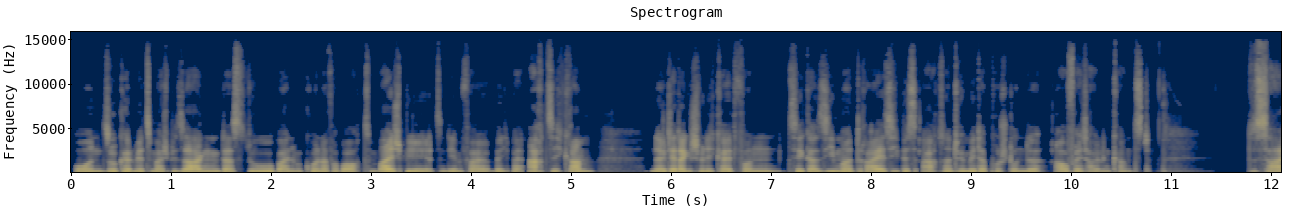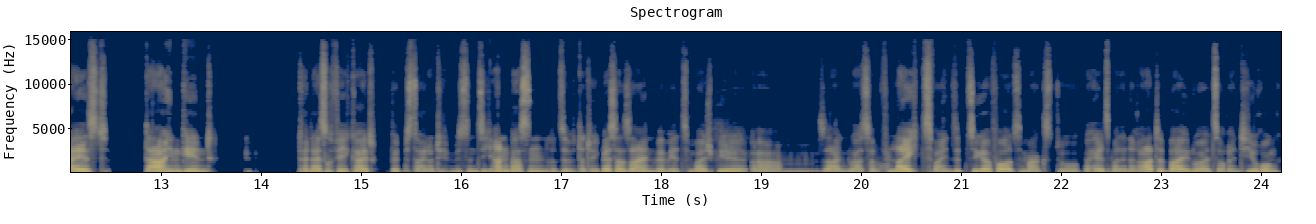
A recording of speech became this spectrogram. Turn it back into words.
Und so könnten wir zum Beispiel sagen, dass du bei einem Kohlenhydratverbrauch zum Beispiel, jetzt in dem Fall bin ich bei 80 Gramm, eine Klettergeschwindigkeit von ca. 730 bis 800 Höhenmeter pro Stunde aufrechthalten kannst. Das heißt, dahingehend, deine Leistungsfähigkeit wird bis dahin natürlich ein bisschen sich anpassen. Also wird natürlich besser sein, wenn wir jetzt zum Beispiel ähm, sagen, du hast dann vielleicht 72er VHC Max, du behältst mal deine Rate bei, nur als Orientierung. Und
